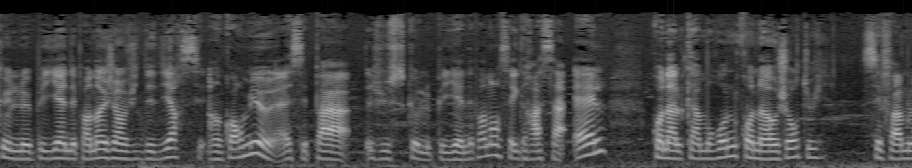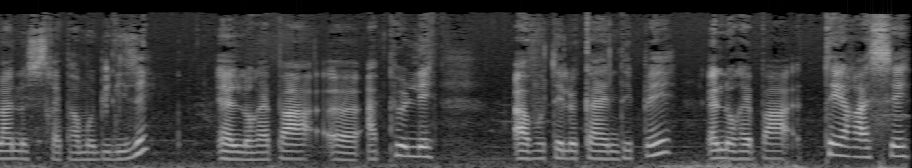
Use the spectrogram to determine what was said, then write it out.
que le pays est indépendant. Et j'ai envie de dire, c'est encore mieux. hein, C'est pas juste que le pays est indépendant, c'est grâce à elles qu'on a le Cameroun qu'on a aujourd'hui. Ces femmes-là ne se seraient pas mobilisées, elles n'auraient pas euh, appelé à voter le KNDP, elles n'auraient pas terrassé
